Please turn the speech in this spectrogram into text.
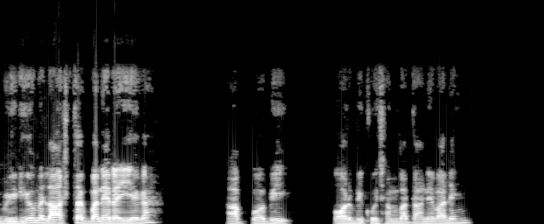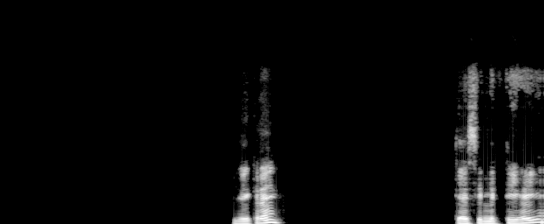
वीडियो में लास्ट तक बने रहिएगा। आपको अभी और भी कुछ हम बताने वाले हैं। देख रहे हैं? कैसी मिट्टी है ये?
